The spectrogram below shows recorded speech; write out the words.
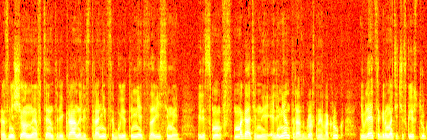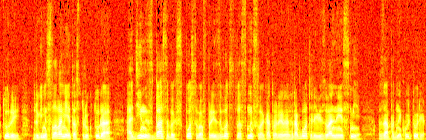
размещенная в центре экрана или страницы, будет иметь зависимые или вспомогательные элементы, разбросанные вокруг, является грамматической структурой. Другими словами, эта структура – один из базовых способов производства смысла, которые разработали визуальные СМИ в западной культуре.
